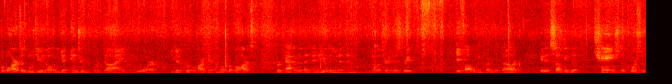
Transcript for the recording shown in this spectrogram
Purple Hearts, as most of you know, when you get injured or die in war, you get a Purple Heart. There are more Purple Hearts per capita than any other unit in military history. They fought with incredible valor. It is something that changed the course of,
